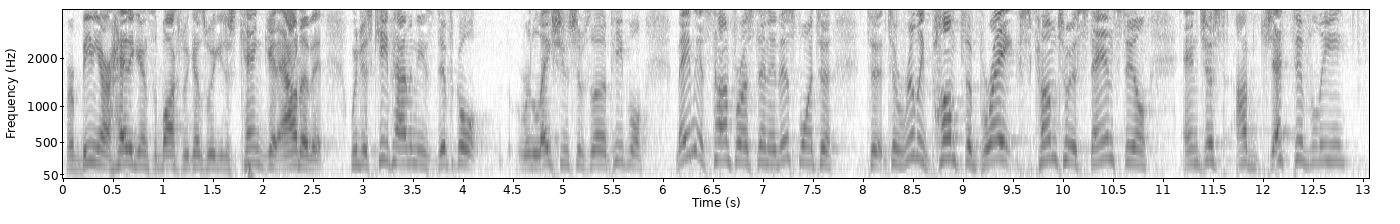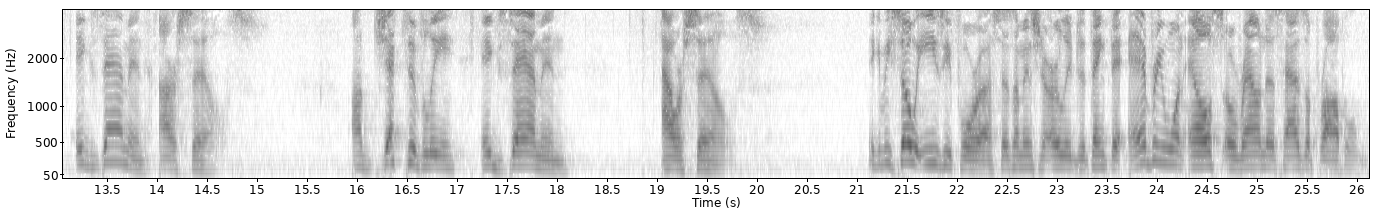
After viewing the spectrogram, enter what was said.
we're beating our head against the box because we just can't get out of it. We just keep having these difficult relationships with other people. Maybe it's time for us then at this point to, to, to really pump the brakes, come to a standstill, and just objectively examine ourselves. Objectively examine ourselves. It can be so easy for us, as I mentioned earlier, to think that everyone else around us has a problem.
